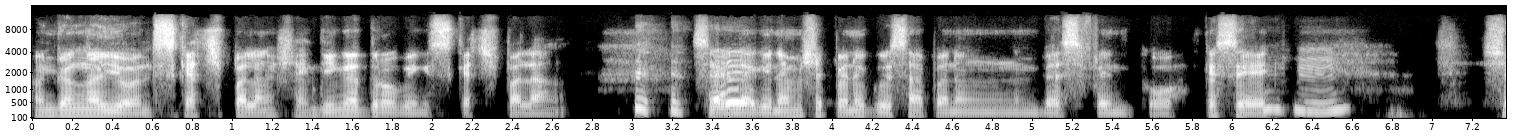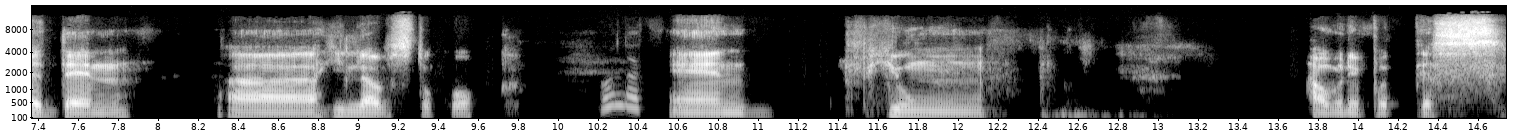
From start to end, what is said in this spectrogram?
hanggang ngayon, sketch pa lang siya. Hindi nga drawing, sketch pa lang. So, lagi namin siya pinag-usapan ng best friend ko. Kasi, Mhm. siya din, uh, he loves to cook. Oh, that's And yung, how would I put this?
